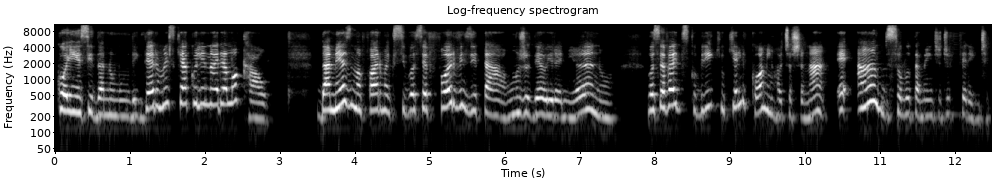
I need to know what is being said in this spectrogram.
conhecida no mundo inteiro, mas que é a culinária local. Da mesma forma que se você for visitar um judeu iraniano, você vai descobrir que o que ele come em Rosh Hashanah é absolutamente diferente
